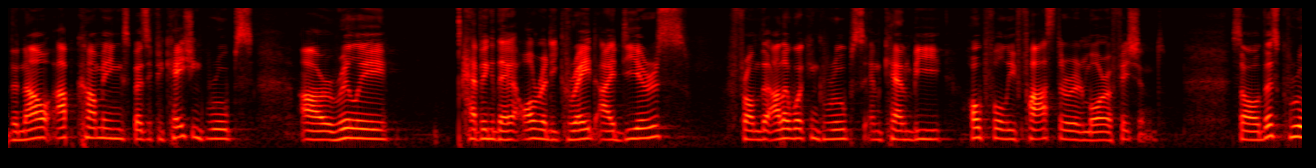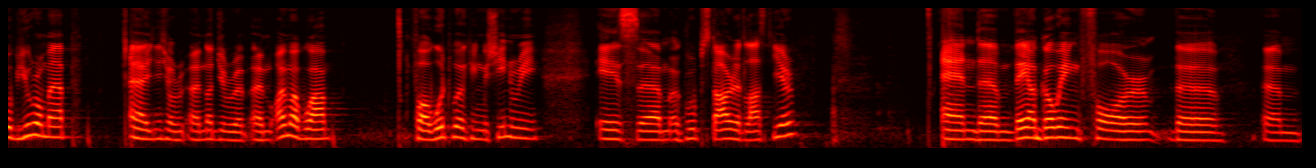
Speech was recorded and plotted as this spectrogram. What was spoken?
the now upcoming specification groups are really having their already great ideas from the other working groups and can be hopefully faster and more efficient. So this group Euromap, uh, uh not Europe, um, for woodworking machinery is um, a group started last year. And um, they are going for the um,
